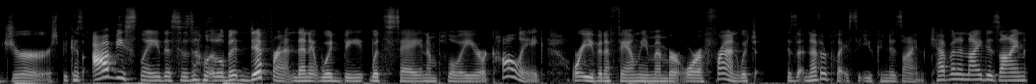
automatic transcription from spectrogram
jurors because obviously this is a little bit different than it would be with say an employee or a colleague or even a family member or a friend which is another place that you can design. Kevin and i design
